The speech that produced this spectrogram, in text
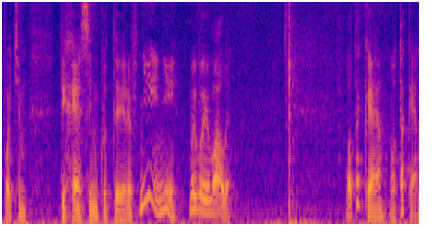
потім тихесенько тирив. Ні, ні, ми воювали. Отаке, отаке.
